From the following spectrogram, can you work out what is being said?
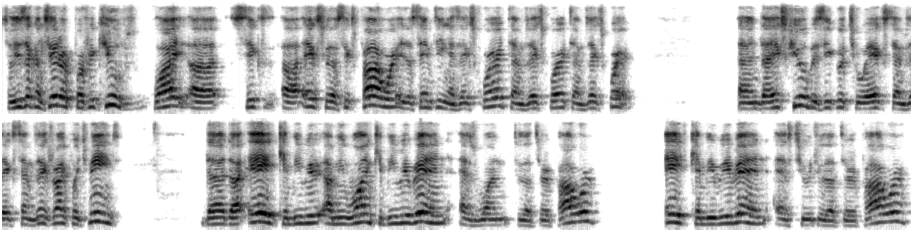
So these are considered perfect cubes. Why? Uh, six uh, x to the sixth power is the same thing as x squared times x squared times x squared. And the x cube is equal to x times x times x, right? Which means that uh, 8 can be, I mean, 1 can be rewritten as 1 to the third power. 8 can be rewritten as 2 to the third power.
